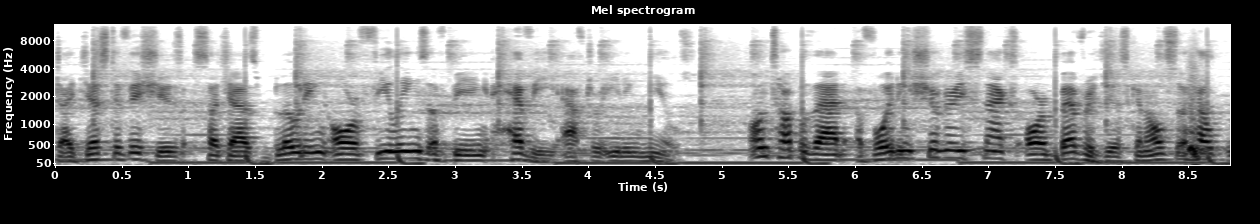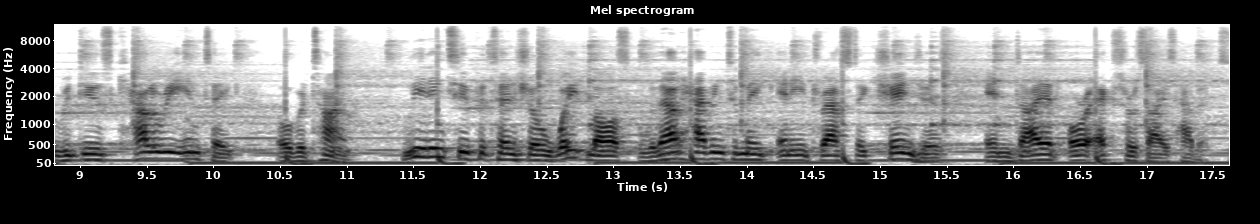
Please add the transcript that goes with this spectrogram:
digestive issues such as bloating or feelings of being heavy after eating meals. On top of that, avoiding sugary snacks or beverages can also help reduce calorie intake over time, leading to potential weight loss without having to make any drastic changes in diet or exercise habits.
